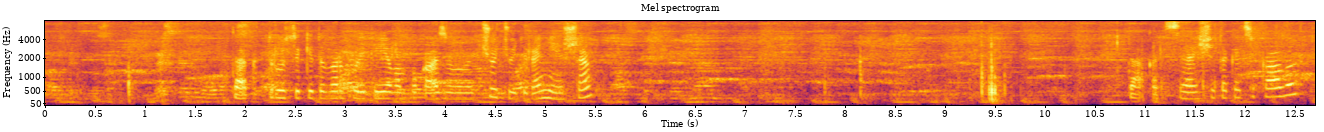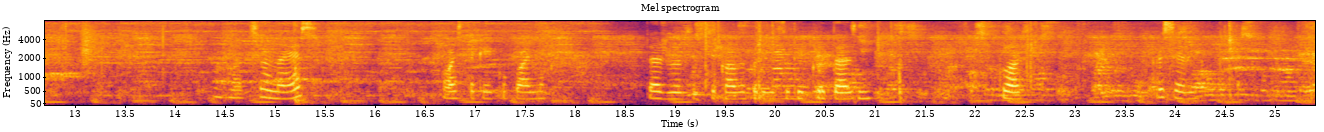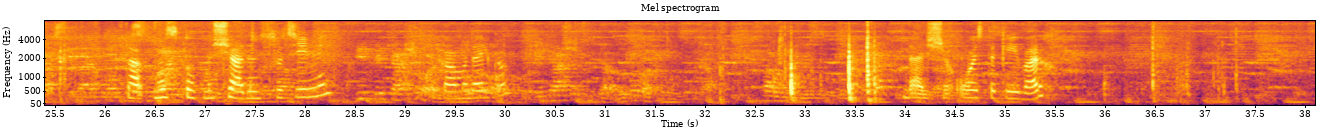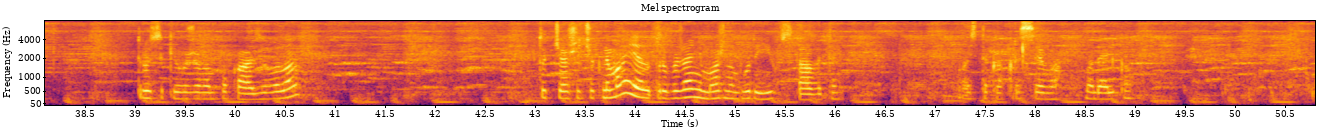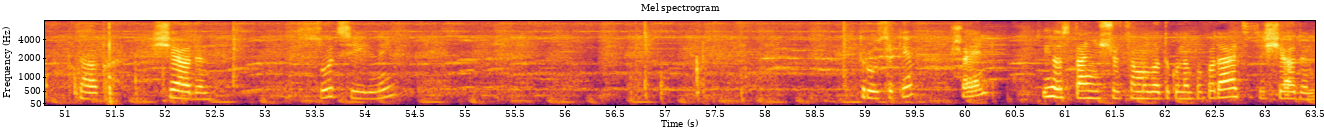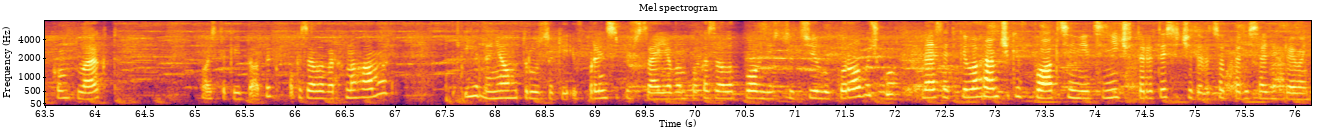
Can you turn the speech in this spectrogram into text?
Так, трусики доверху, які я вам показувала чуть-чуть раніше. Так, а це ще таке цікаве. Ага, це низ. Ось такий купальник. Теж досить цікавий, подивіться, який крутезний. Клас. Красивий. Так, наступний ще один суцільний. Така моделька. Далі ось такий верх. Трусики вже вам показувала. Тут чашечок немає, але при бажанні можна буде їх вставити. Ось така красива моделька. Так, ще один суцільний. Трусики, шейн. І останнє, що в цьому лотику нам попадається, це ще один комплект. Ось такий топік. Показала верх ногами. І до нього трусики. І в принципі все. Я вам показала повністю цілу коробочку. 10 кілограмчиків по акційній ціні 4950 гривень.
